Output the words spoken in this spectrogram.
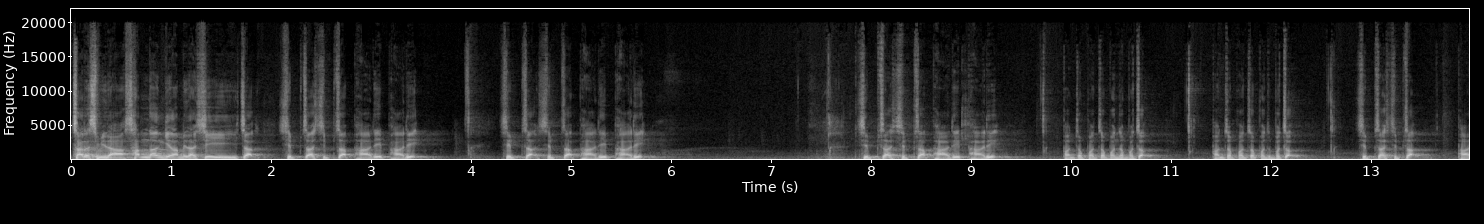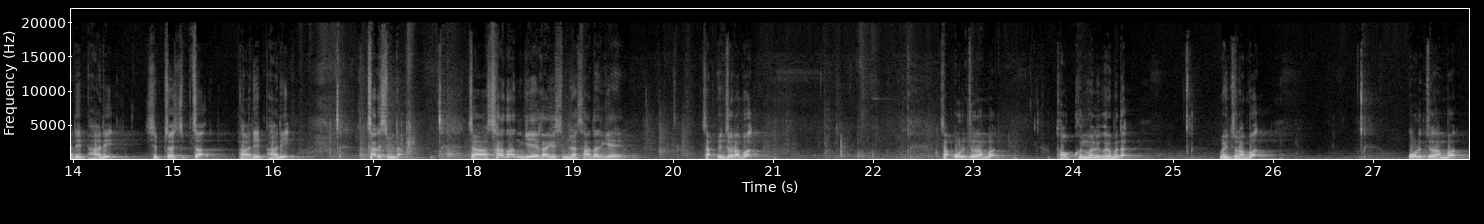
잘했습니다. 3단계 갑니다. 시작. 십자, 십자, 파리, 파리. 십자, 십자, 파리, 파리. 십자, 십자, 파리, 파리. 번쩍, 번쩍, 번쩍, 번쩍. 번쩍, 번쩍, 번쩍, 번쩍. 십자, 십자, 파리, 파리. 십자, 십자, 파리, 파리. 잘했습니다. 자, 4단계 가겠습니다. 4단계. 자, 왼쪽 한번. 자, 오른쪽 한번. 더큰 멀리 그러면 왼쪽 한번. 오른쪽 한번.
